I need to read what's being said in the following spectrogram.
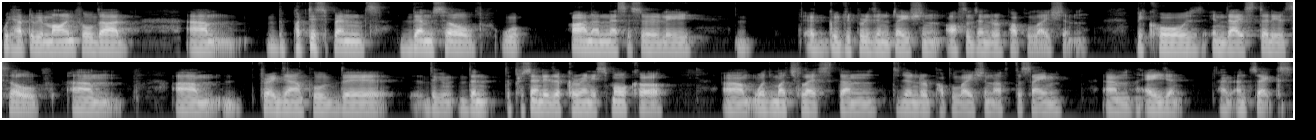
we have to be mindful that um, the participants themselves are not necessarily a good representation of the general population because in that study itself, um, um, for example, the, the, the, the, percentage of currently smoker um, was much less than the general population of the same um, age and, and, and sex.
